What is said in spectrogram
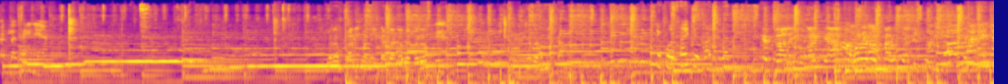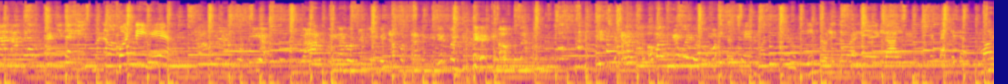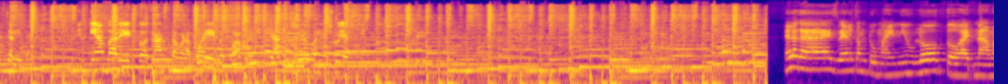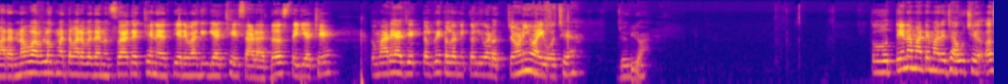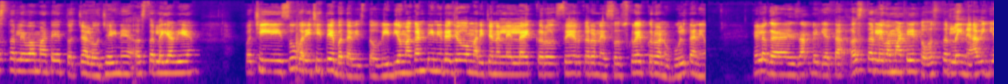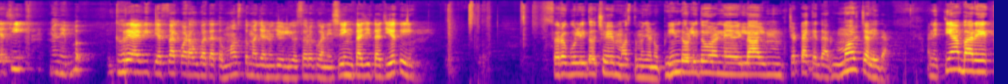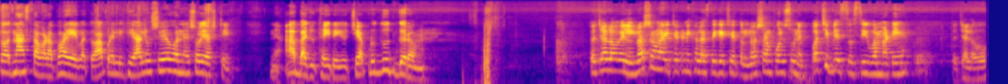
આટલા થઈને ગરમ નવા વ્લોગમાં તમારા બધાનું સ્વાગત છે ને અત્યારે વાગી ગયા છે સાડા દસ, થઈ ગયા છે. તો મારે આજે એક કલરે કલરની કલીવાળો ચણિયો આવ્યો છે. જોઈ લો તો તેના માટે મારે જવું છે અસ્તર લેવા માટે. તો ચાલો જઈને અસ્તર લઈ આવીએ. પછી શું કરી છે તે બતાવીશ. તો વિડીયોમાં કન્ટિન્યુ રહેજો. મારી ચેનલને લાઈક કરો શેર કરો અને સબસ્ક્રાઈબ કરવાનું ભૂલતા નહીં. હેલો ગાઈઝ આપણે ગયા હતા અસ્તર લેવા માટે. તો અસ્તર લઈને આવી ગયા છીએ. અને ઘરે આવી ત્યાં શાકવાળા ઊભા હતા તો મસ્ત મજાનું જોઈ લ્યો, સરગવાની સિંગ તાજી તાજી હતી. સરગવો લીધો છે, મસ્ત મજાનો ભીંડો લીધો અને લાલ ચટાકેદાર મરચાં લીધા. અને ત્યાં બહાર એક નાસ્તાવાળા ભાઈ આવ્યા તો આપણે લીધી આલુ સેવ અને સોયા સ્ટીક. ને આ બાજુ થઈ રહ્યું છે આપણું દૂધ ગરમ. તો ચાલો હવે લસણવાળી ચટણી ખલાસ થઈ ગઈ છે, તો લસણ ફોલશું ને પછી બેસશું સીવવા માટે. તો ચાલો.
